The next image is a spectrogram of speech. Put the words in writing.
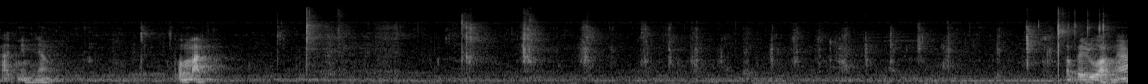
พักหนึ่งพี่น้องผมหมัก เอาไป ลวกนะ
